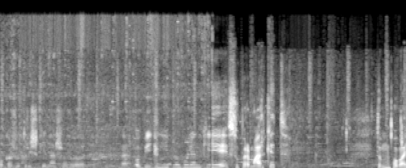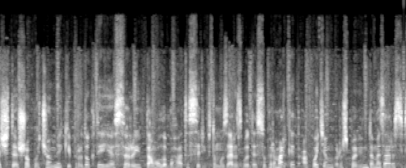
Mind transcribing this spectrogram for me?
покажу трішки нашого е, обідньої прогулянки. супермаркет. Тому побачите, що по чому, які продукти є, сири, там було багато сирів. Тому зараз буде супермаркет, а потім розповім, де ми зараз.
